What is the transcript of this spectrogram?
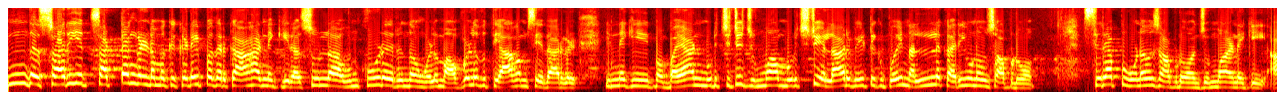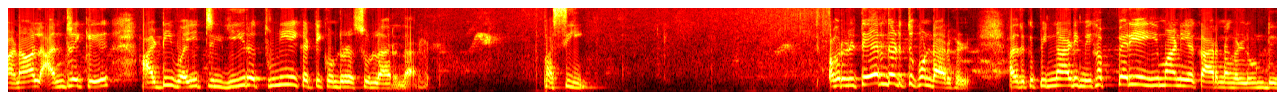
இந்த சரிய சட்டங்கள் நமக்கு கிடைப்பதற்காக அன்னைக்கு ரசூல்லாவும் கூட இருந்தவங்களும் அவ்வளவு தியாகம் செய்தார்கள். இன்னைக்கு இப்ப பயான் முடிச்சுட்டு ஜும்மா முடிச்சுட்டு எல்லாரும் வீட்டுக்கு போய் நல்ல கறி உணவு சாப்பிடுவோம். சிறப்பு உணவு சாப்பிடுவோம் ஜும்மா அன்னைக்கு. ஆனால் அன்றைக்கு அடி வயிற்றில் ஈர துணியை கட்டி கொண்டு ரசூல்லா இருந்தார்கள். பசி அவர்கள் தேர்ந்தெடுத்து கொண்டார்கள். அதற்கு பின்னாடி மிகப்பெரிய ஈமானிய காரணங்கள் உண்டு.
